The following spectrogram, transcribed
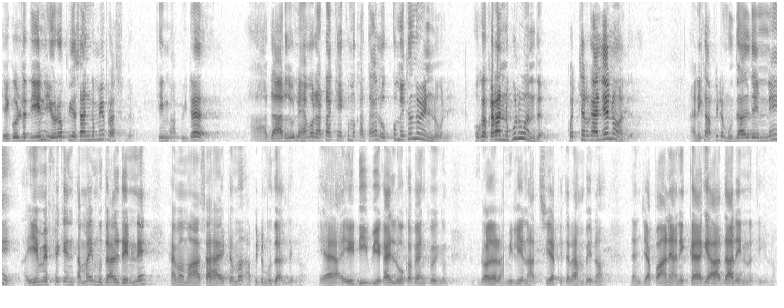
ඒගොල්ලෝ තියෙන යුරෝපීය සංගමයේ ප්‍රශ්න. ඉතින් අපිට ආධාර දුන්න හැම රටක් එක්කම කතා කරලා ඔක්කොම එකඟ වෙන්න ඕනේ. ඕක කරන්න පුළුවන්ද? කොච්චර කාලය යනවද? අනික අපිට මුදල් දෙන්නේ IMF එකෙන් තමයි මුදල් දෙන්නේ හැම මාස 6ටම අපිට මුදල් දෙනවා. එයා IDB එකයි ලෝක බැංකුවකින් ඩොලර් මිලියන 700ක් විතර හම්බ වෙනවා. දැන් ජපානයේ අනික් අයගේ ආධාර එන්න තියෙනවා.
